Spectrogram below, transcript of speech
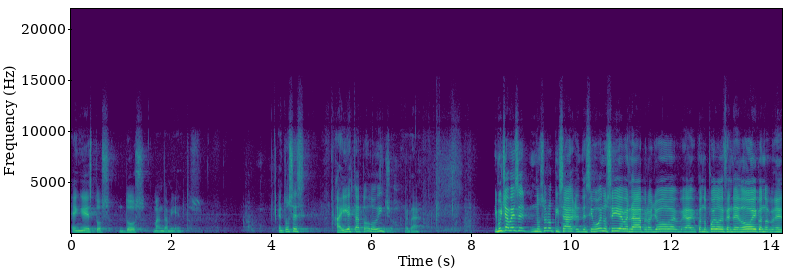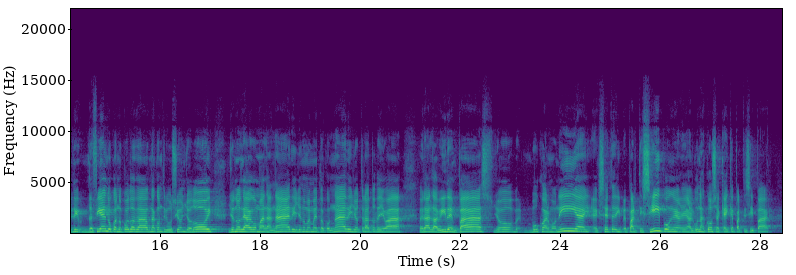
en estos dos mandamientos. Entonces, ahí está todo dicho, ¿verdad? Y muchas veces nosotros quizás decimos, bueno, sí, es verdad, pero yo eh, cuando puedo defender doy, cuando eh, defiendo, cuando puedo dar una contribución yo doy, yo no le hago mal a nadie, yo no me meto con nadie, yo trato de llevar ¿verdad? la vida en paz, yo busco armonía, etcétera, y participo en, en algunas cosas que hay que participar.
